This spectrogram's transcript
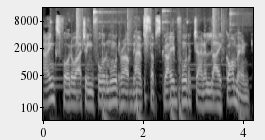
thanks for watching for more subscribe for channel like comment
